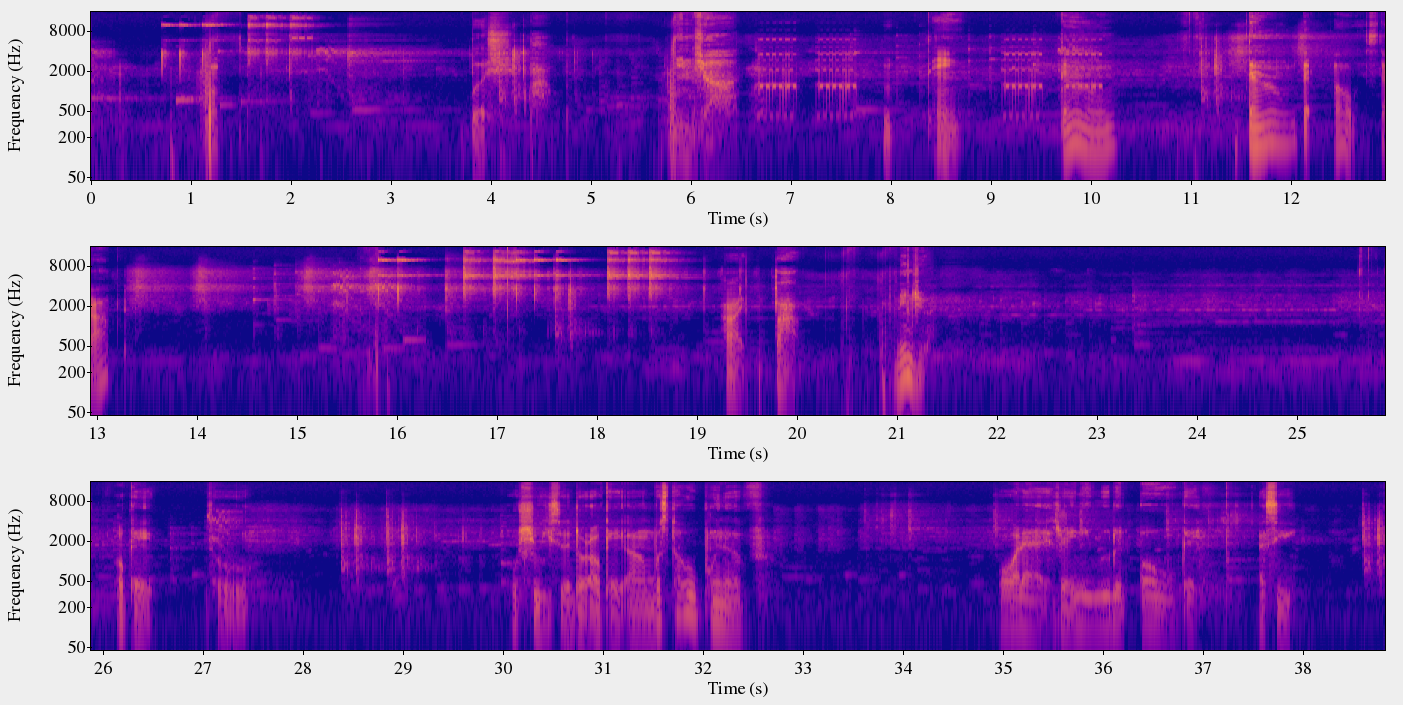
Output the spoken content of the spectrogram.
Bush. Pop. Ninja. Dang. Down. Down. Oh, it stopped. Hi, Bob. Ninja. Okay, so oh shoot, he's to the door. Okay, um, what's the whole point of all that? Is there any looted? Oh, okay, I see.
